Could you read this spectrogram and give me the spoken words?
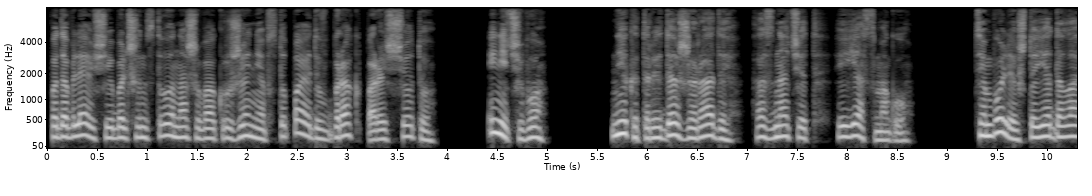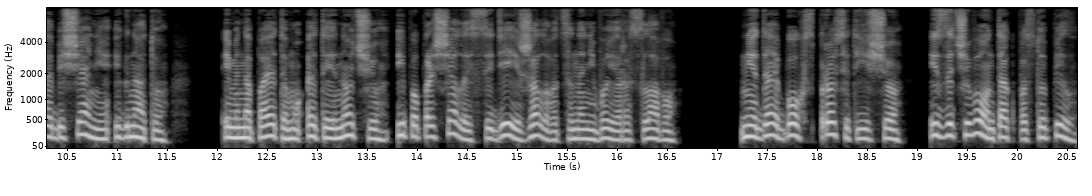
Подавляющее большинство нашего окружения вступает в брак по расчету. И ничего. Некоторые даже рады, а значит, и я смогу. Тем более, что я дала обещание Игнату. Именно поэтому этой ночью и попрощалась с идеей жаловаться на него Ярославу. Не дай бог спросит еще, из-за чего он так поступил.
